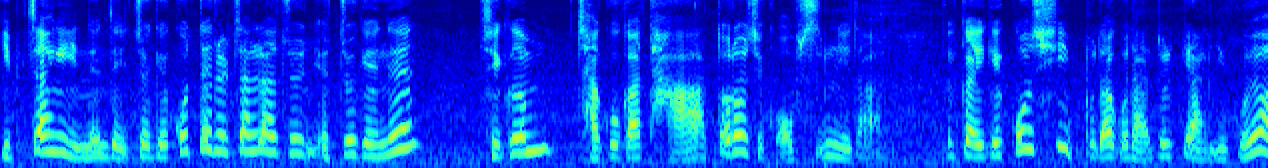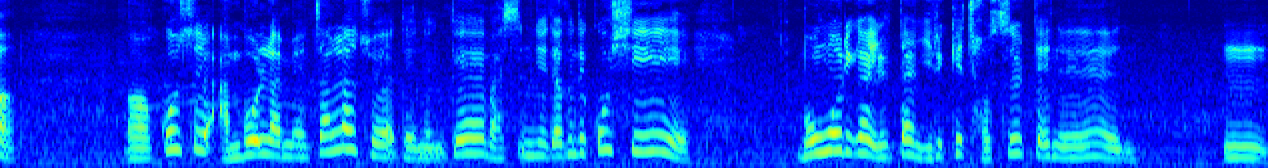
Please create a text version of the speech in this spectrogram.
입장이 있는데 이쪽에 꽃대를 잘라준 이쪽에는 지금 자구가 다 떨어지고 없습니다. 그러니까 이게 꽃이 이쁘다고 놔둘 게 아니고요. 어, 꽃을 안 보려면 잘라줘야 되는 게 맞습니다. 근데 꽃이 몽오리가 일단 이렇게 졌을 때는 음,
